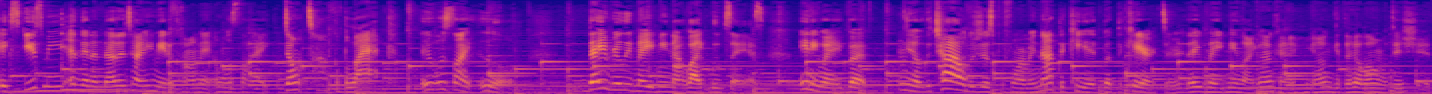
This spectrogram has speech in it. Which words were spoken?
Excuse me, and then another time he made a comment and was like, "Don't talk black." It was like, ugh. They really made me not like Luke's ass. Anyway, but you know, the child was just performing, not the kid, but the character. They made me like, okay, y'all can get the hell on with this shit.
